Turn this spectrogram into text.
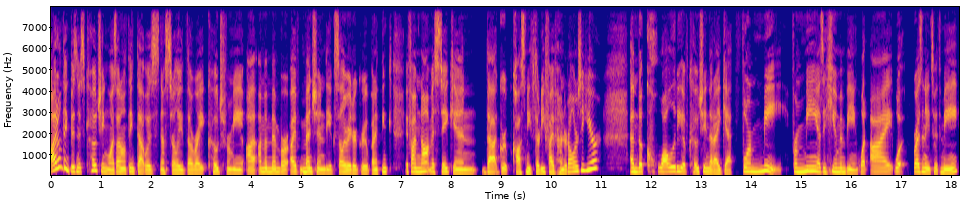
I don't think business coaching was. I don't think that was necessarily the right coach for me. I, am a member, I've mentioned the accelerator group. And I think if I'm not mistaken, that group cost me $3,500 a year. And the quality of coaching that I get for me for me as a human being, what I, what resonates with me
